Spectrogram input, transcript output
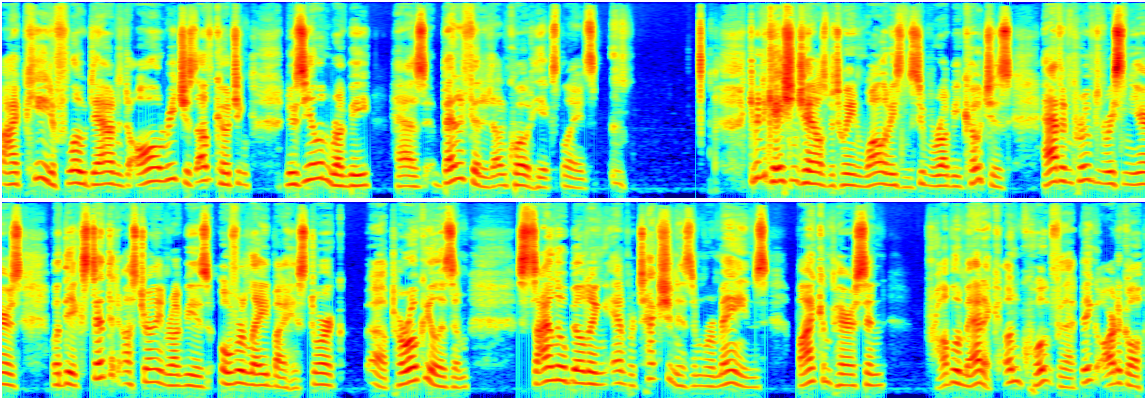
IP to flow down into all reaches of coaching, New Zealand rugby has benefited, unquote, he explains. Communication channels between Wallabies and Super Rugby coaches have improved in recent years, but the extent that Australian rugby is overlaid by historic uh, parochialism, silo building, and protectionism remains, by comparison, problematic. Unquote for that big article.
